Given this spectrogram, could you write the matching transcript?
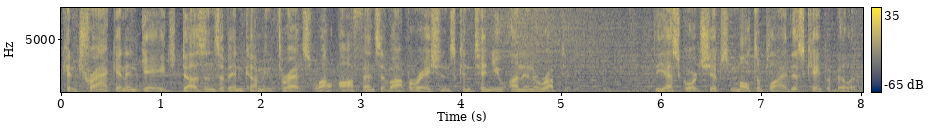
can track and engage dozens of incoming threats while offensive operations continue uninterrupted. The escort ships multiply this capability.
